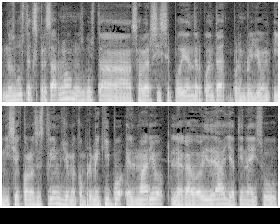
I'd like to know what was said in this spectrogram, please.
nos gusta expresarnos, nos gusta saber si se podían dar cuenta. Por ejemplo, yo inicié con los streams, yo me compré mi equipo, el Mario le agarró la idea, ya tiene ahí su,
